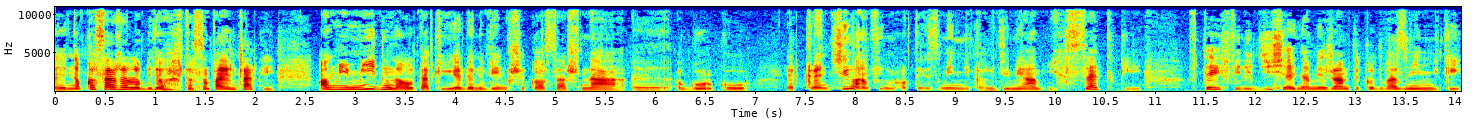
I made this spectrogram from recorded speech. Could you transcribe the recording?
Y, No kosarze lubią, to, są pajęczaki. On mi mignął taki jeden większy kosarz na y, ogórku. Jak kręciłam film o tych zmiennikach, gdzie miałam ich setki, w tej chwili dzisiaj namierzałam tylko dwa zmienniki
